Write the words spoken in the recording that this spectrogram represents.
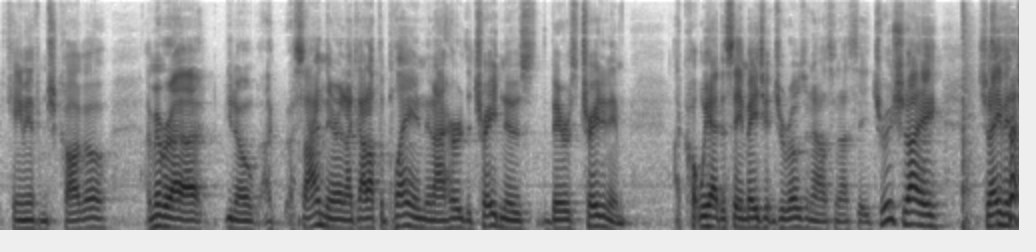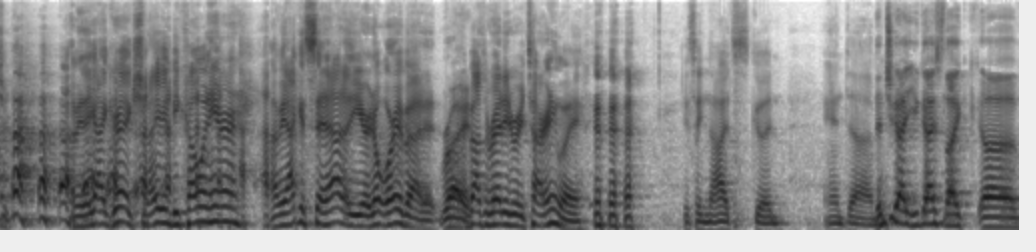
I came in from Chicago. I remember, uh, you know, I, I signed there and I got off the plane and I heard the trade news. The Bears traded him. I call, we had the same agent, Drew Rosenhaus, and I said, Drew, should I, should I even? I mean, they got Greg. Should I even be coming here? I mean, I can sit out a year. Don't worry about it. Right. I'm about to ready to retire anyway. He's like, No, it's good. And um, Didn't you guys? You guys like uh,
